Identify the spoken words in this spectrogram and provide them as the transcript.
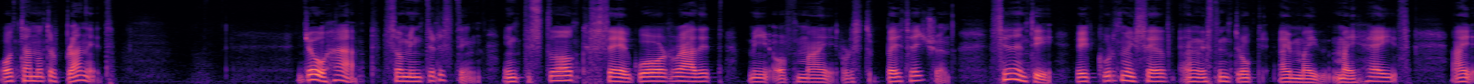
on another planet. You have some interesting in the stock say word rated me of my restoration. Suddenly, I cursed myself and struck in my, my haze. I,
